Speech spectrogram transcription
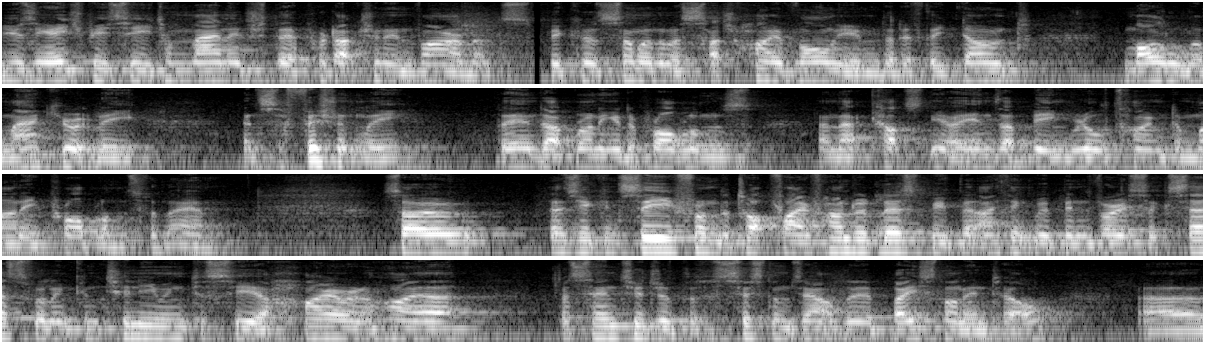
using HPC to manage their production environments because some of them are such high volume that if they don't model them accurately and sufficiently, they end up running into problems and that cuts, you know, ends up being real time to money problems for them. So as you can see from the top 500 list, we've been, I think we've been very successful in continuing to see a higher and higher percentage of the systems out there based on Intel. Uh,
